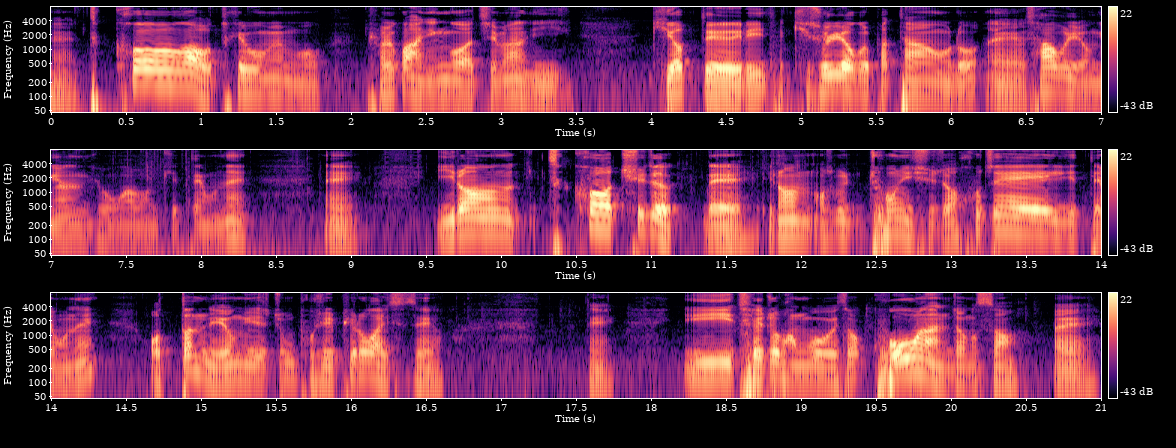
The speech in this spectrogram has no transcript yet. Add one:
예, 특허가 어떻게 보면 뭐 별거 아닌 것 같지만 이 기업들이 기술력을 바탕으로 예, 사업을 영위하는 경우가 많기 때문에 예, 이런 특허 취득, 네, 이런 좋은 이슈죠. 호재이기 때문에 어떤 내용인지 좀 보실 필요가 있으세요. 네, 이 제조 방법에서 고온 안정성, 예,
